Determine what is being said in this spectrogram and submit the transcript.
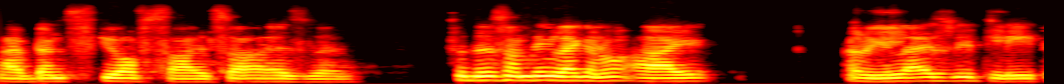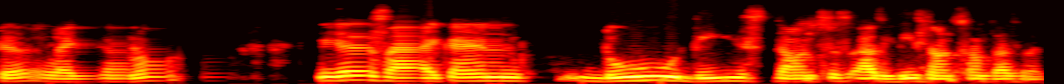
I've done few of salsa as well. So there's something like, you know, I realized it later, like, you know, yes, I can do these dances as these dance forms as well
